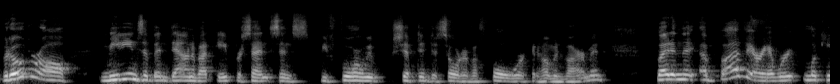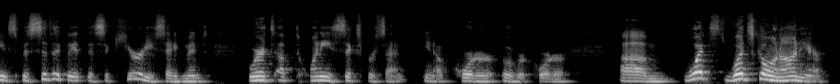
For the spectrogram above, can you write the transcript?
But overall, meetings have been down about 8% since before we shifted to sort of a full work at home environment. But in the above area, we're looking specifically at the security segment where it's up 26%, you know, quarter over quarter. Um, what's what's going on here?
